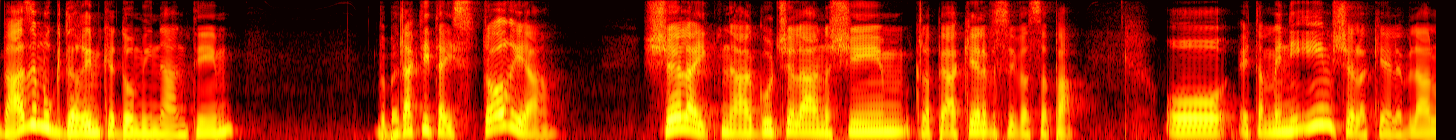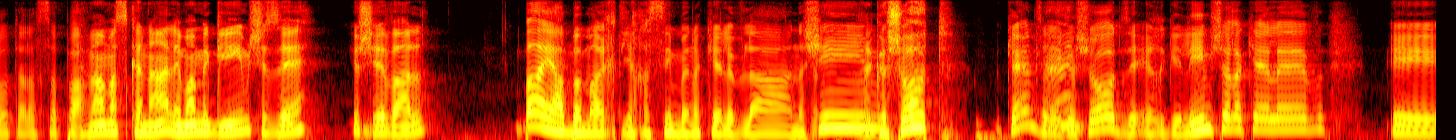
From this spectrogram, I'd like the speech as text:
ואז הם מוגדרים כדומיננטיים, ובדקתי את ההיסטוריה של ההתנהגות של האנשים כלפי הכלב סביב הספה, או את המניעים של הכלב לעלות על הספה. ומה המסקנה? למה מגיעים? שזה יושב על בעיה במערכת יחסים בין הכלב לאנשים. רגשות. כן, זה כן. רגשות, זה הרגלים של הכלב. אה,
